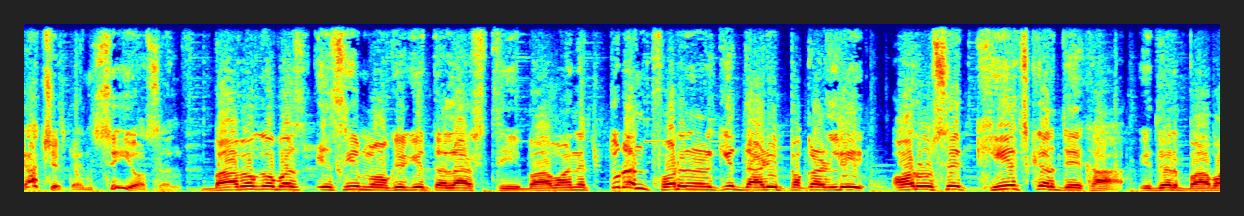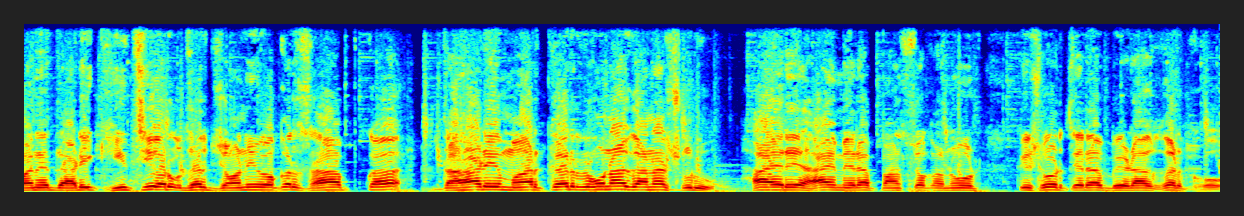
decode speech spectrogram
touch it and see yourself बाबा को बस इसी मौके की तलाश थी। बाबा ने तुरंत फॉरेनर की दाढ़ी पकड़ ली और उसे खींच कर देखा। इधर बाबा ने दाढ़ी खींची और उधर जॉनी वॉकर साहब का दहाड़े मारकर रोना गाना शुरू। हाय रे हाय, मेरा 500 का नोट। किशोर, तेरा बेड़ा गर्क हो।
